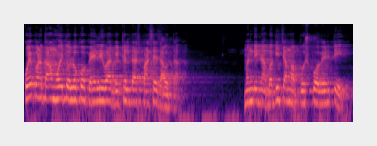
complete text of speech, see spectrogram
કોઈ પણ કામ હોય તો લોકો પહેલીવાર વિઠ્ઠલદાસ પાસે જ આવતા. મંદિરના બગીચામાં પુષ્પો વીણતી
